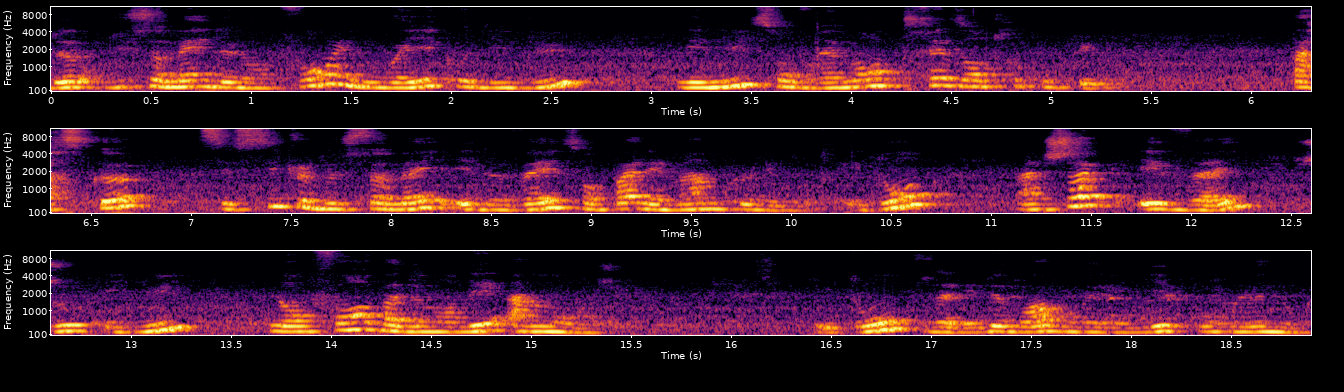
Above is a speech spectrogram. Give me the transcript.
du sommeil de l'enfant et vous voyez qu'au début, les nuits sont vraiment très entrecoupées. Parce que ces cycles de sommeil et de veille ne sont pas les mêmes que les nôtres. Et donc, à chaque éveil, jour et nuit, l'enfant va demander à manger. Et donc, vous allez devoir vous réveiller pour le nourrir.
